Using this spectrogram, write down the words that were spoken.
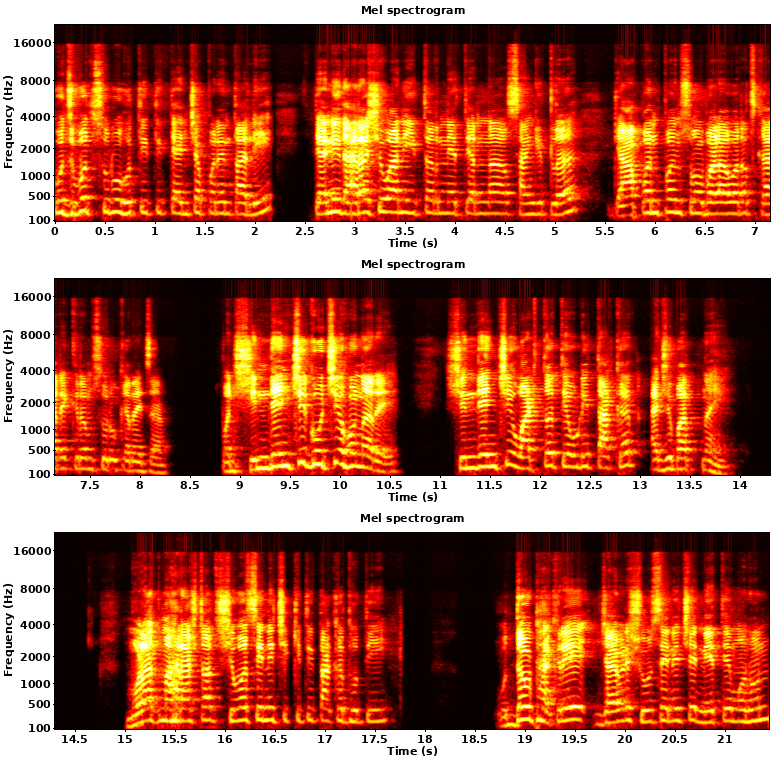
कुजबूज सुरू होती ती त्यांच्यापर्यंत आली. त्यांनी धाराशिव आणि इतर नेत्यांना सांगितलं की आपण पण स्वबळावरच कार्यक्रम सुरू करायचा. पण शिंदेची गोची होणार आहे. शिंदेची वाटतं तेवढी ताकद अजिबात नाही. मुळात महाराष्ट्रात शिवसेनेची किती ताकद होती? उद्धव ठाकरे ज्यावेळेस शिवसेनेचे नेते म्हणून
